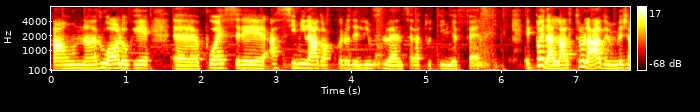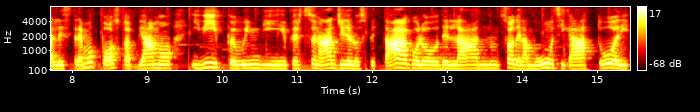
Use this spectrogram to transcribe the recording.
ha un ruolo che eh, può essere assimilato a quello dell'influencer a tutti gli effetti. E poi dall'altro lato, invece, all'estremo opposto abbiamo i VIP, quindi personaggi dello spettacolo, della, non so, della musica, attori,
